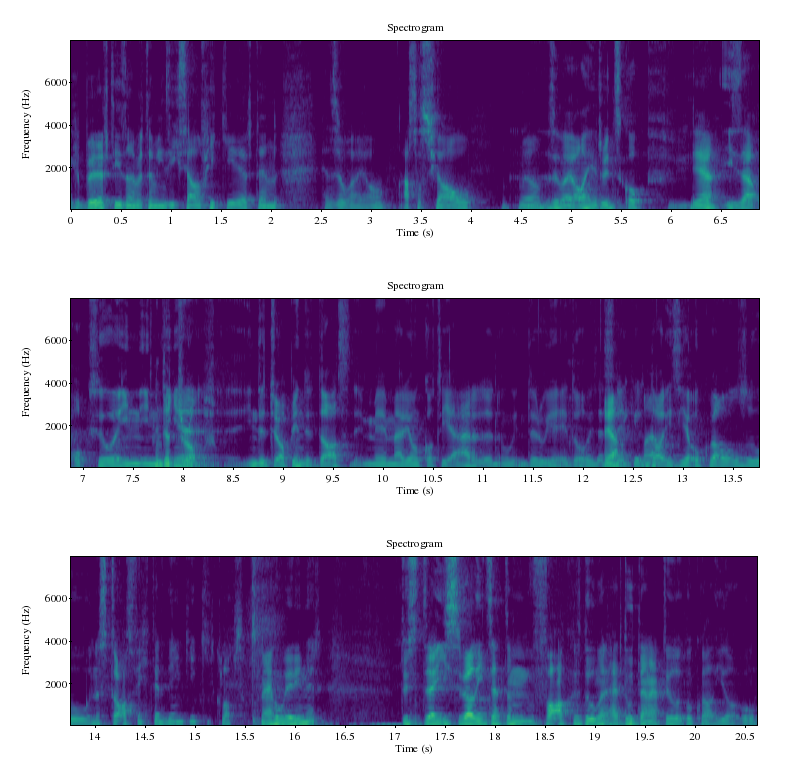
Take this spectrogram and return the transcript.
gebeurd is, dan wordt hem in zichzelf gekeerd. En, en zo, ja, asociaal. Ja. Zo, maar ja, in Rutskop Ja? is dat ook zo. In, in, In de dingen- drop. In de drop, inderdaad. Met Marion Cotillard, de, de Rouille Edo is dat Ja, zeker? ja. Daar is hij ook wel zo een straatvechter, denk ik. Klopt. Als ik mij goed herinner. Dus dat is wel iets dat hem vaker doet, maar hij doet dat natuurlijk ook wel heel goed.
